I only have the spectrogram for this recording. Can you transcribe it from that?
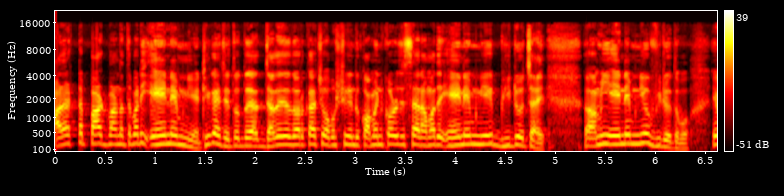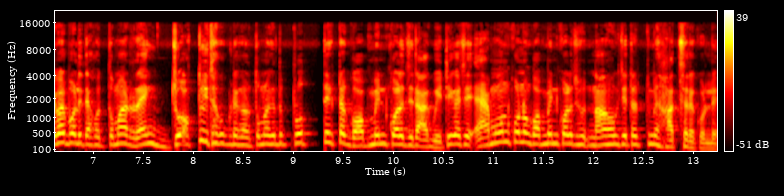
আর একটা পার্ট বানাতে পারি এএনএম নিয়ে, ঠিক আছে? তো যাদের দরকার আছে অবশ্যই কিন্তু কমেন্ট করো যে, স্যার, আমাদের এএনএম নিয়ে ভিডিও চাই। আমি এএনএম নিয়েও ভিডিও দেবো। এবার বলি, দেখো, তোমার র্যাঙ্ক যতই থাকুক না কেন তোমরা কিন্তু প্রত্যেকটা গভর্নমেন্ট কলেজে রাখবে, ঠিক আছে? এমন কোনো গভর্নমেন্ট কলেজ না হোক যেটা তুমি হাতছাড়া করলে।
